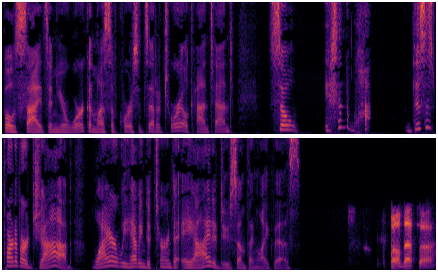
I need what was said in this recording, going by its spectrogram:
both sides in your work, unless, of course, it's editorial content. So, isn't this is part of our job? Why are we having to turn to AI to do something like this? Well, that's a.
